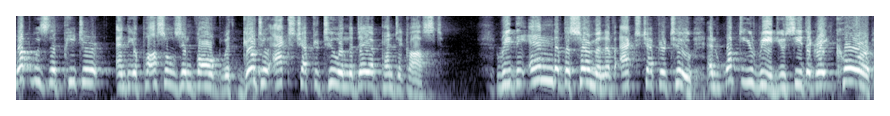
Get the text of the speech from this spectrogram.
What was the Peter and the apostles involved with? Go to Acts chapter 2 on the day of Pentecost. Read the end of the sermon of Acts chapter 2, and what do you read? You see the great core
